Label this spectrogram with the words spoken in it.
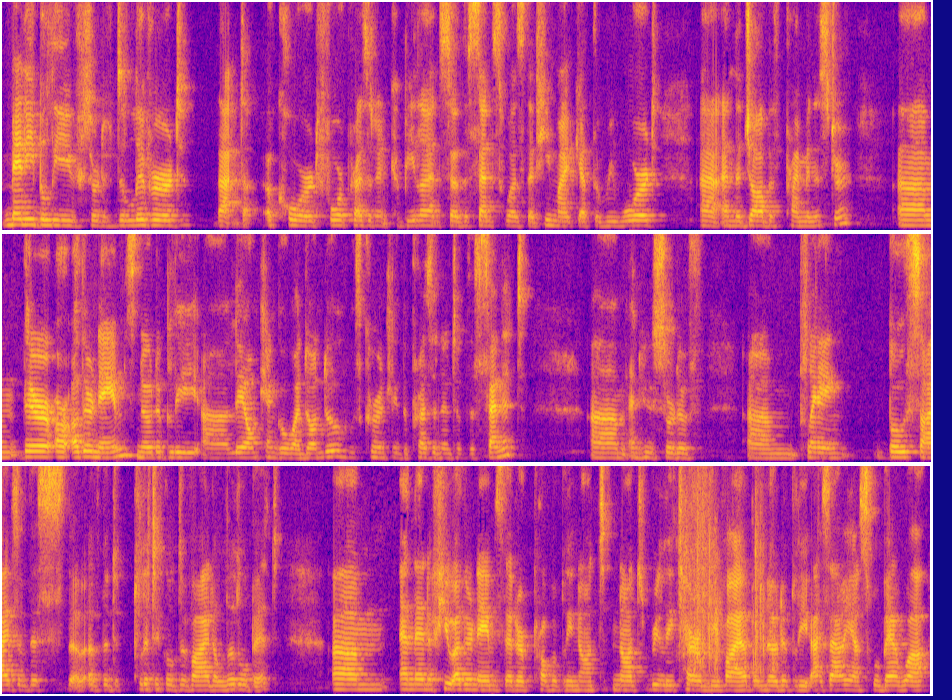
many believe sort of delivered that accord for President Kabila. And so the sense was that he might get the reward uh, and the job of prime minister. Um, there are other names, notably uh, Leon Kengo wa Dondo, who's currently the president of the Senate um, and who's sort of um, playing both sides of this of the political divide a little bit. Um, and then a few other names that are probably not not really terribly viable, notably Azarias Ruberwa,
